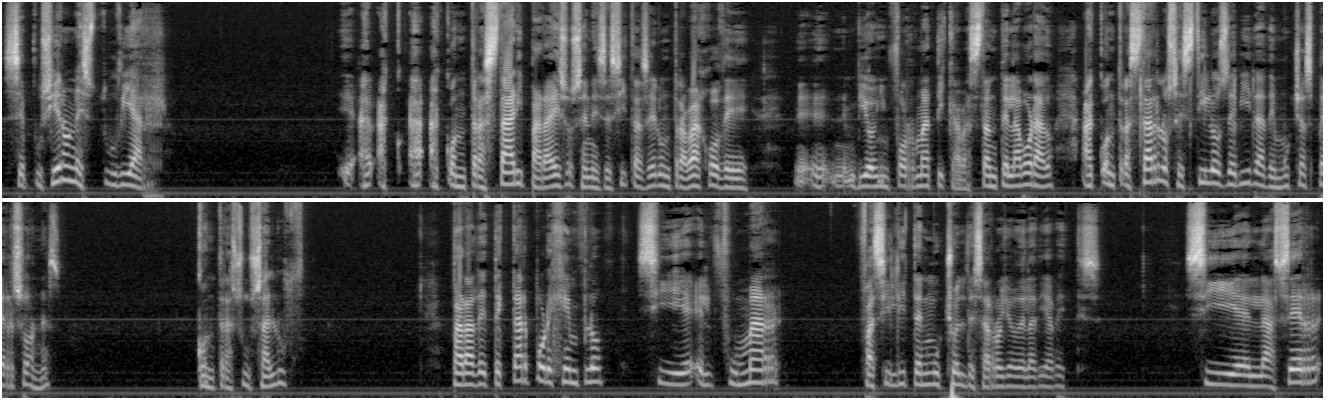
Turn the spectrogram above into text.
se pusieron a estudiar, eh, a, contrastar, y para eso se necesita hacer un trabajo de eh, bioinformática bastante elaborado, a contrastar los estilos de vida de muchas personas contra su salud para detectar, por ejemplo, si el fumar facilita en mucho el desarrollo de la diabetes, si el hacer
